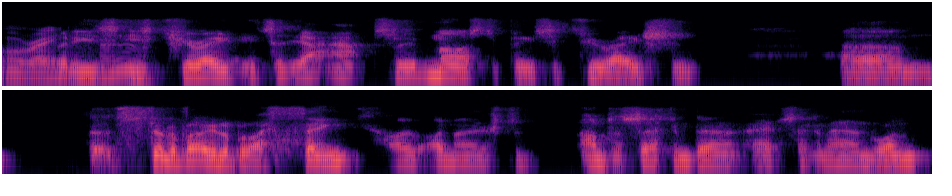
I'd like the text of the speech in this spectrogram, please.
All right. But he's, oh. he's curated, it's an absolute masterpiece of curation. Um, it's still available, I think. I, I managed to hunt a second down, second hand one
